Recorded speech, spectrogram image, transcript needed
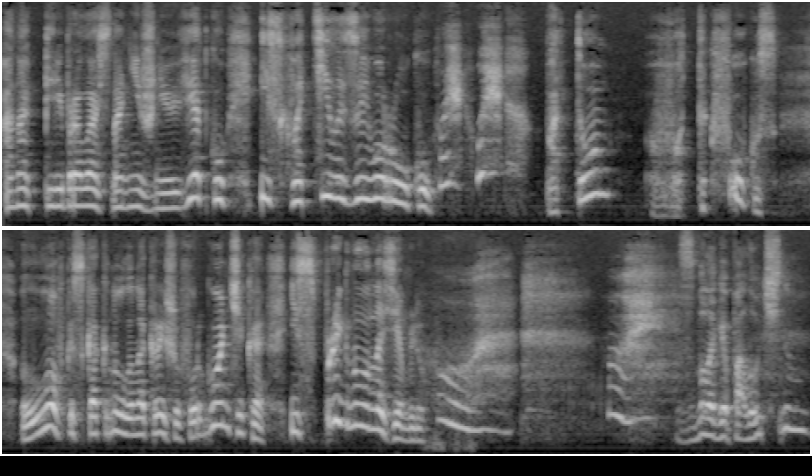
она перебралась на нижнюю ветку и схватилась за его руку. Потом, вот так фокус, ловко скакнула на крышу фургончика и спрыгнула на землю. С благополучным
